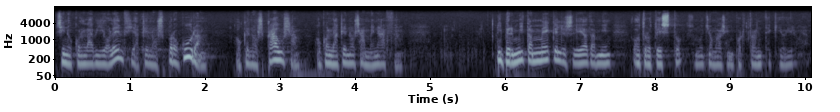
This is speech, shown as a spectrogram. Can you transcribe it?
sino con la violencia que nos procuran o que nos causan o con la que nos amenazan. Y permítanme que les lea también otro texto, es mucho más importante que oírme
